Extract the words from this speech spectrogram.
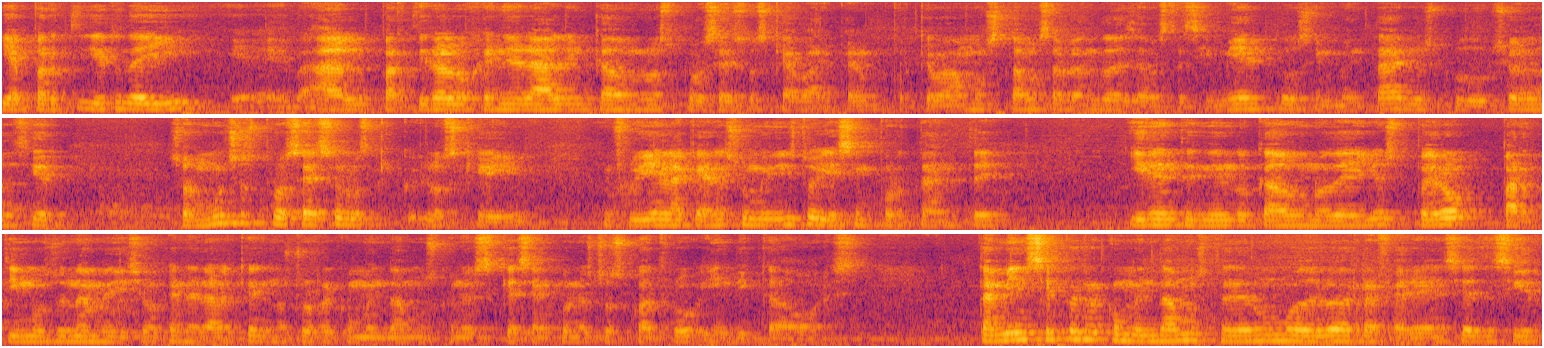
y a partir de ahí, eh, al partir a lo general en cada uno de los procesos que abarcan, porque vamos, estamos hablando de abastecimientos, inventarios, producción, es decir, son muchos procesos los que, los que influyen en la cadena de suministro y es importante ir entendiendo cada uno de ellos, pero partimos de una medición general que nosotros recomendamos que sean con estos cuatro indicadores. También siempre recomendamos tener un modelo de referencia, es decir,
